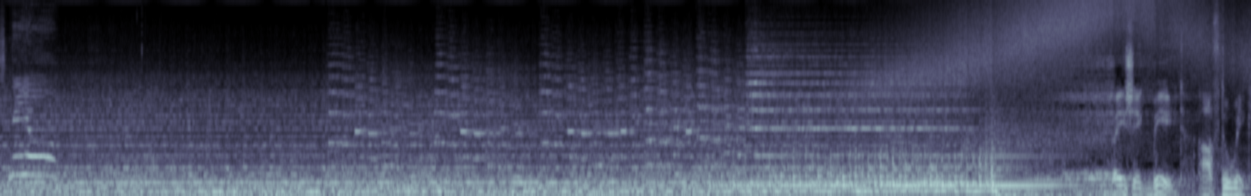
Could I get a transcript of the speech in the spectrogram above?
Sneeuw. Basic beat of the. Week.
